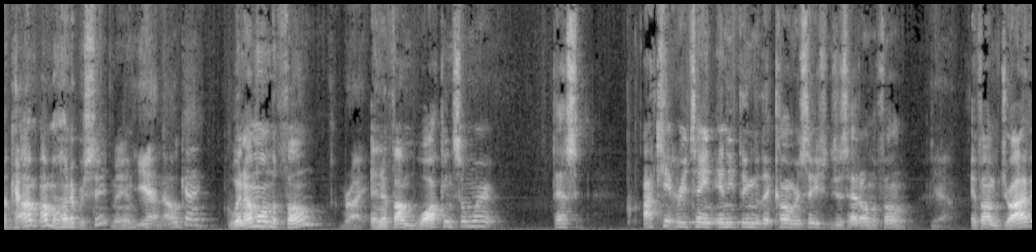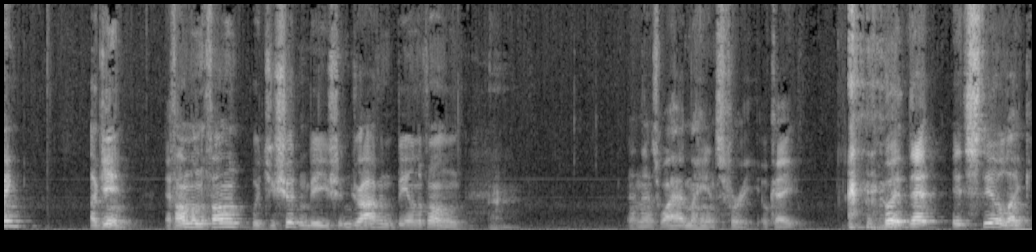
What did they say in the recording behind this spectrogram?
okay. I'm I'm 100 percent man. yeah, no, okay, When I'm on the phone right. and if I'm walking somewhere, that's I can't Yeah. retain anything that that conversation just had on the phone. yeah, If I'm driving, again, if I'm on the phone, which you shouldn't be, you shouldn't drive and be on the phone. And that's why I have my hands free, okay? but that it's still like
